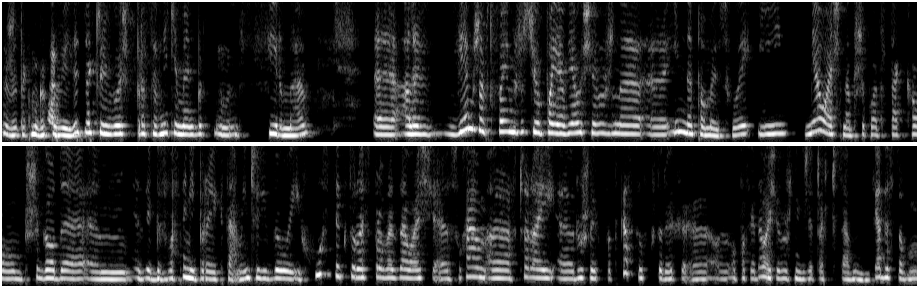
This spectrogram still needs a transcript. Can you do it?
że tak mogę tak. powiedzieć, tak? Czyli byłeś pracownikiem jakby firmy. E, ale wiem, że w Twoim życiu pojawiały się różne e, inne pomysły i miałaś na przykład taką przygodę jakby z własnymi projektami, czyli były i chusty, które sprowadzałaś. E, słuchałam wczoraj różnych podcastów, w których opowiadałaś o różnych rzeczach, czytałam wywiady z Tobą.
